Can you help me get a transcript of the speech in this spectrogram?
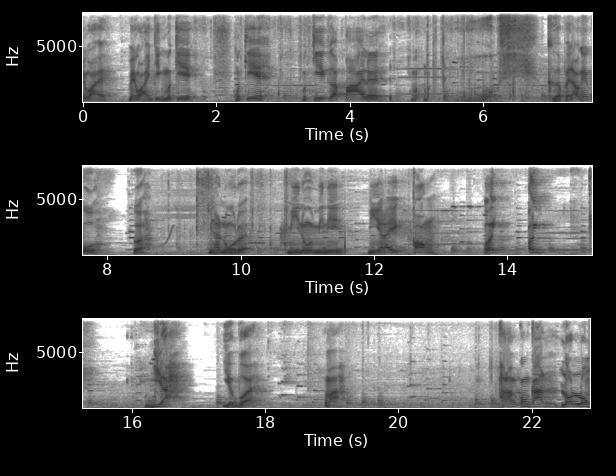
ไม่ไหว ไม่ไหวจริงเมื่อกี้ เมื่อกี้ เมื่อกี้เกือบตายเลย เกือบไปแล้วไงกู เออมีธนูด้วย มีนู่นมีนี่ มีอะไรกอง เฮ้ยเอ้ยย่าอย่าบัวมา พลังป้องกันลดลง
